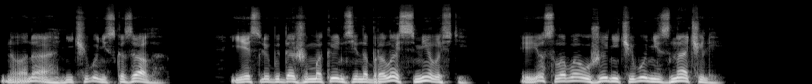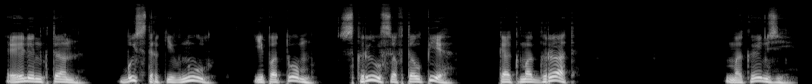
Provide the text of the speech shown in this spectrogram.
Но она ничего не сказала. Если бы даже Маккензи набралась смелости, ее слова уже ничего не значили. Эллингтон быстро кивнул и потом скрылся в толпе как Макград. Маккензи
